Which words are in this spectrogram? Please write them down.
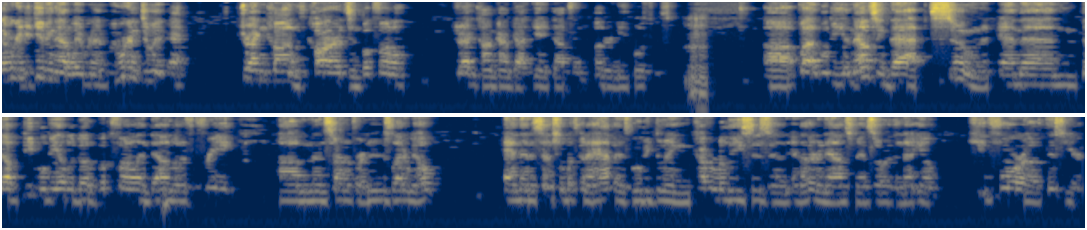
Then we're going to be giving that away. We're going to, we're going to do it at Dragon Con with cards and book funnel. Dragon Con kind of got yanked out from underneath most of us. Mm-hmm. Uh, but we'll be announcing that soon, and then people will be able to go to Book Funnel and download it for free, um, and then sign up for our newsletter. We hope and then essentially what's going to happen is we'll be doing cover releases and, and other announcements over the next, you know Q4 of this year.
